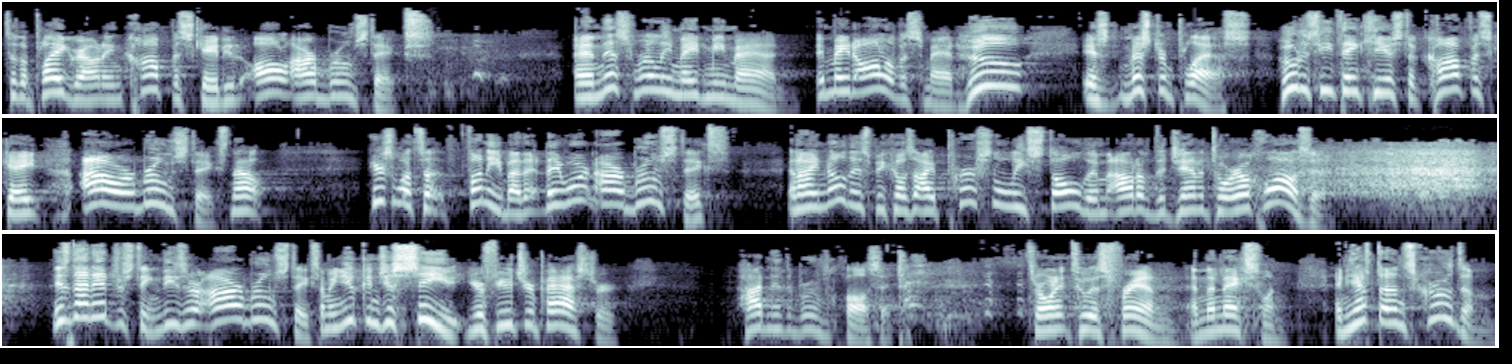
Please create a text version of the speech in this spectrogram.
to the playground and confiscated all our broomsticks. And this really made me mad. It made all of us mad. Who is Mr. Pless? Who does he think he is to confiscate our broomsticks? Now, here's what's uh, funny about that. They weren't our broomsticks. And I know this because I personally stole them out of the janitorial closet. Isn't that interesting? These are our broomsticks. I mean, you can just see your future pastor hiding in the broom closet, throwing it to his friend, and the next one. And you have to unscrew them.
